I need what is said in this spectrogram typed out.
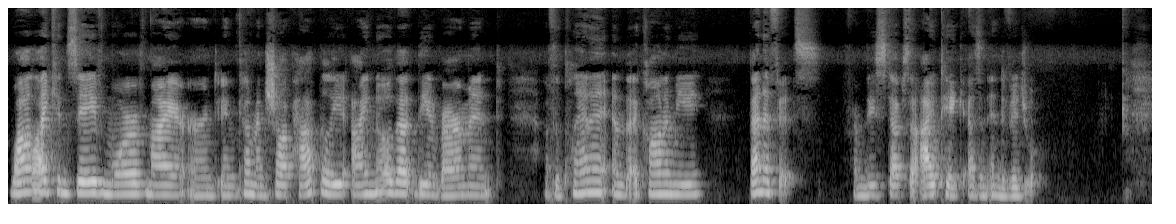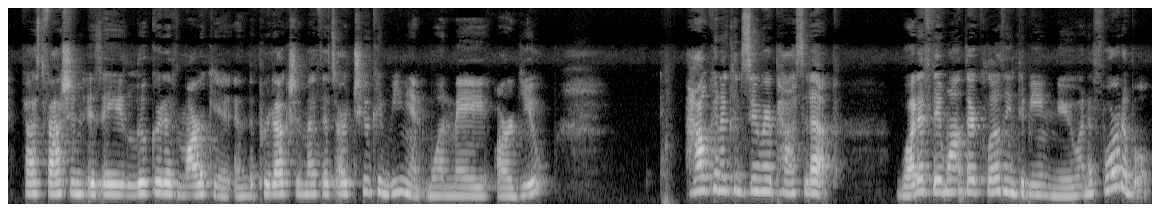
While I can save more of my earned income and shop happily, I know that the environment of the planet and the economy benefits from these steps that I take as an individual. Fast fashion is a lucrative market and the production methods are too convenient, one may argue. How can a consumer pass it up? What if they want their clothing to be new and affordable?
